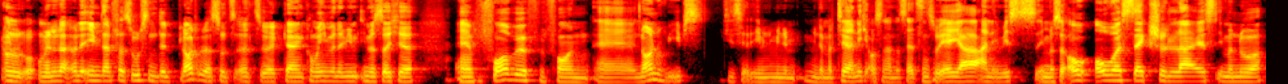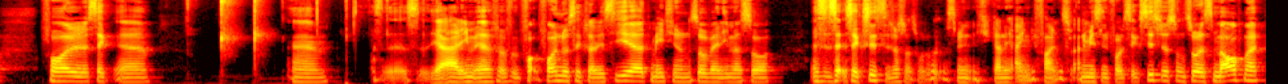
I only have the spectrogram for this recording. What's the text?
und, und wenn du dann, eben dann versuchst, den Plot oder so zu, zu erklären, kommen immer, immer solche äh, Vorwürfe von äh, Non-Weeps, die sich eben mit, mit der Materie nicht auseinandersetzen. So, eher, ja, Anime ist immer so oversexualized, immer nur voll, äh, äh, ja, voll nur sexualisiert, Mädchen und so werden immer so, es ist sexistisch, das was, was mir nicht gar nicht eingefallen ist. Anime sind voll sexistisch und so. Das ist mir auch mal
